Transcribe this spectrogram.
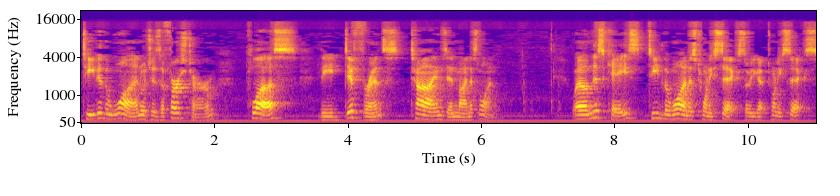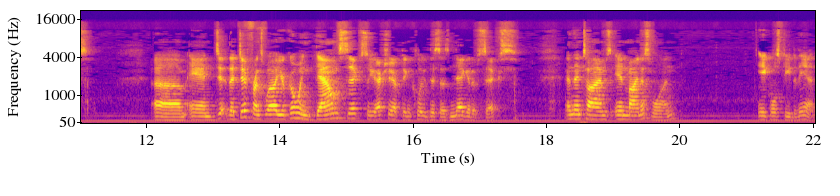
t to the 1, which is the first term, plus the difference times n minus 1. Well, in this case, t to the 1 is 26, so you got 26. Um, and di the difference, well, you're going down 6, so you actually have to include this as negative 6. And then times n minus 1 equals t to the n.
